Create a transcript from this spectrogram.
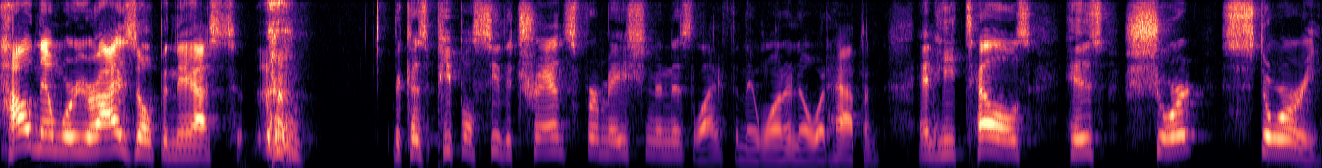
How then were your eyes open? They asked. because people see the transformation in his life and they want to know what happened. And he tells his short story.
